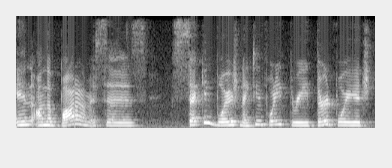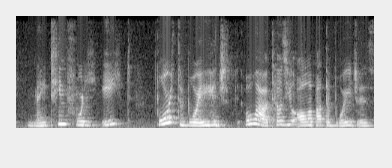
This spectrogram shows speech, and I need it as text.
And on the bottom, it says second voyage 1943, third voyage 1948, fourth voyage. Oh wow, it tells you all about the voyages.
